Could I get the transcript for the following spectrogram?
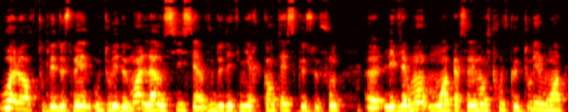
ou alors toutes les deux semaines ou tous les deux mois. Là aussi, c'est à vous de définir quand est-ce que se font euh, les virements. Moi, personnellement, je trouve que tous les mois,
